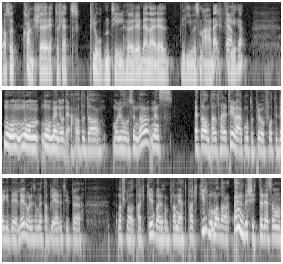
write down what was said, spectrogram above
altså kanskje rett og slett kloden tilhører den derre livet som er der? Fordi, ja. Noen, noen, noen mener jo det, at da må vi holde oss unna, mens et annet alternativ er på en måte å prøve å få til begge deler, og liksom etablere type nasjonalparker, bare sånn planetparker, hvor man da beskytter det som,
